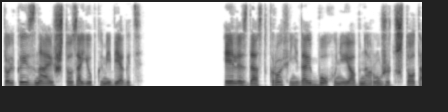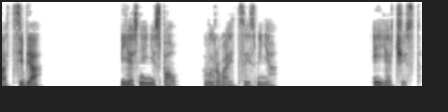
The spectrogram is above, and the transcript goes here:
Только и знаешь, что за юбками бегать. Элис даст кровь, и не дай бог у нее обнаружит что-то от тебя. Я с ней не спал, вырывается из меня. И я чист.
